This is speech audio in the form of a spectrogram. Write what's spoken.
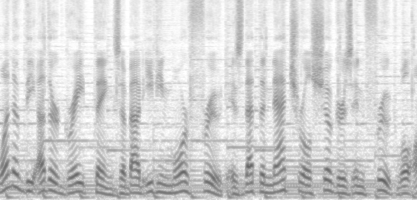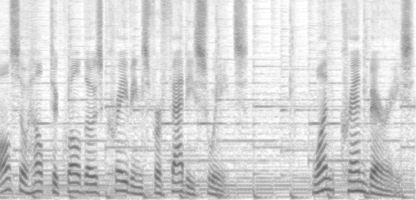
One of the other great things about eating more fruit is that the natural sugars in fruit will also help to quell those cravings for fatty sweets. 1. Cranberries.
